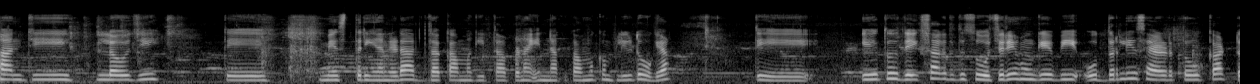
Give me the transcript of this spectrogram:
ਹਾਂਜੀ, ਲਓ ਜੀ। ਤੇ ਮਿਸਤਰੀਆਂ ਜਿਹੜਾ ਅੱਜ ਦਾ ਕੰਮ ਕੀਤਾ, ਆਪਣਾ ਇੰਨਾ ਕੁ ਕੰਮ ਕੰਪਲੀਟ ਹੋ ਗਿਆ। ਤੇ ਇਹ ਤੁਸੀਂ ਦੇਖ ਸਕਦੇ ਤੇ ਸੋਚ ਰਹੇ ਹੋਗੇ ਵੀ ਉਧਰਲੀ ਸਾਈਡ ਤੋਂ ਘੱਟ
